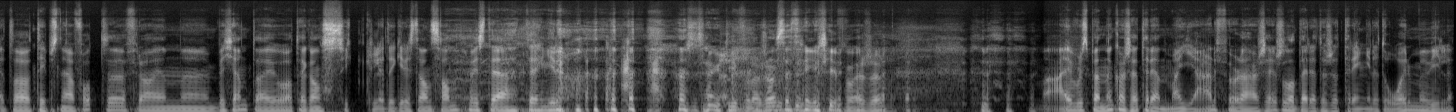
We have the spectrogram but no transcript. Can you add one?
Et av tipsene jeg har fått eh, fra en eh, bekjent, er jo at jeg kan sykle til Kristiansand hvis jeg trenger Hvis du trenger tid for deg sjøl? Hvis jeg trenger tid for meg sjøl. Nei, det blir spennende. Kanskje jeg trener meg i hjel før det her skjer, sånn at jeg rett og slett trenger et år med hvile.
